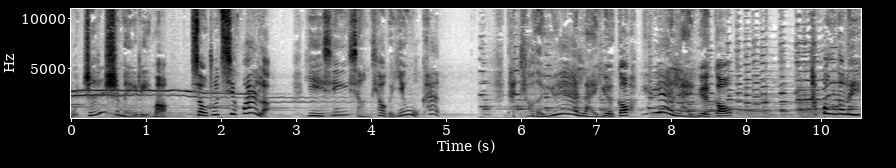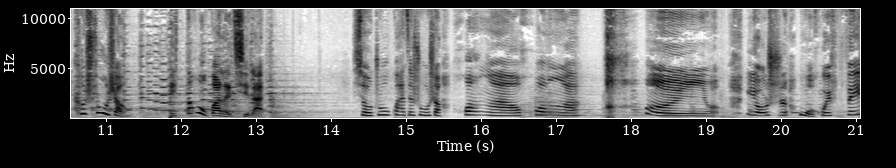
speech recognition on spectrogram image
鹉真是没礼貌，小猪气坏了，一心想跳给鹦鹉看。它跳得越来越高，越来越高，它蹦到了一棵树上，被倒挂了起来。小猪挂在树上晃啊晃啊，哎呀，要是我会飞，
